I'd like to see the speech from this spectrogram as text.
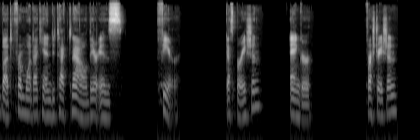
but from what I can detect now, there is fear, desperation, anger, frustration,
